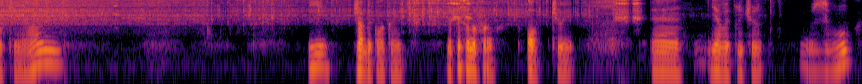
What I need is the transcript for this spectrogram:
Океан. І жаби квакають. Написано фрог. О, чую. Е, я виключу звук.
